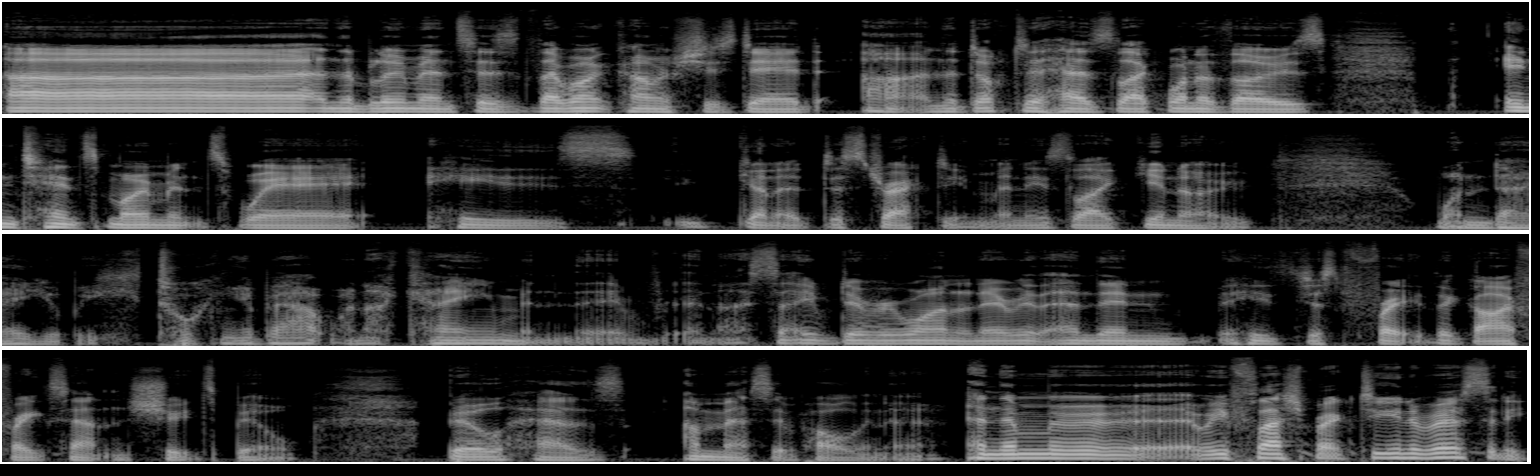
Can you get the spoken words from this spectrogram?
Uh, and the blue man says, "They won't come if she's dead." Uh, and the doctor has like one of those intense moments where he's gonna distract him, and he's like, you know one day you'll be talking about when I came and and I saved everyone and everything. And then he's just freak, the guy freaks out and shoots Bill. Bill has a massive hole in her. And then we, we flash back to university.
